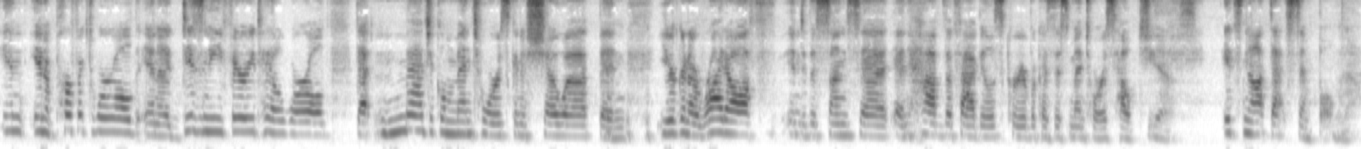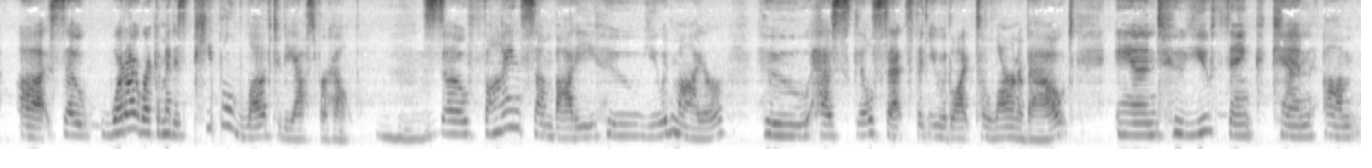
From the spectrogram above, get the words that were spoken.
in, in a perfect world, in a Disney fairy tale world, that magical mentor is going to show up and you're going to ride off into the sunset and have the fabulous career because this mentor has helped you. Yes. It's not that simple. No. Uh, so, what I recommend is people love to be asked for help. So, find somebody who you admire, who has skill sets that you would like to learn about, and who you think can um,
